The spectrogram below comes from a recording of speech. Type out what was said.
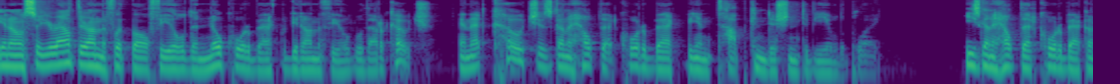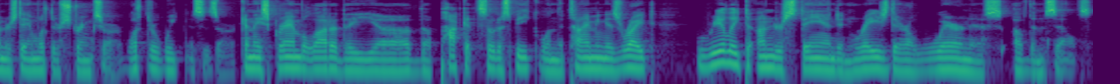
You know, so you're out there on the football field, and no quarterback would get on the field without a coach, and that coach is going to help that quarterback be in top condition to be able to play. He's going to help that quarterback understand what their strengths are, what their weaknesses are. Can they scramble out of the uh, the pocket, so to speak, when the timing is right? really to understand and raise their awareness of themselves.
